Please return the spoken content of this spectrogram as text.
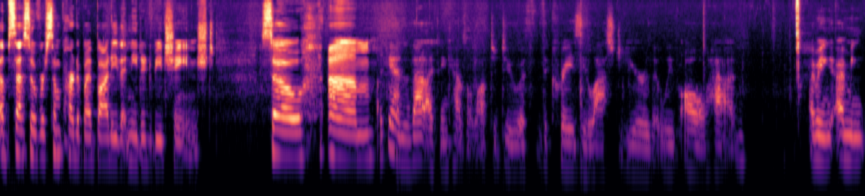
obsess over some part of my body that needed to be changed so um, again that I think has a lot to do with the crazy last year that we've all had. I mean, I mean,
